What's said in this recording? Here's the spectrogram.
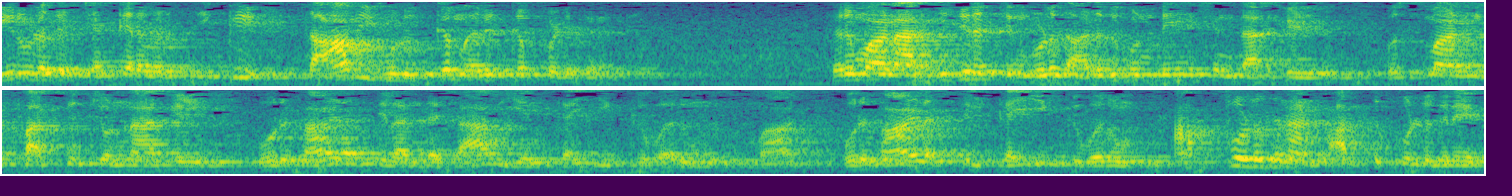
ஈருலக சக்கரவர்த்திக்கு சாவி கொடுக்க மறுக்கப்படுகிறது. பெருமானார் ஹிஜரத்தின் பொழுது அழுது கொண்டே சென்றார்கள். உஸ்மானை பார்த்து சொன்னார்கள் ஒரு காலத்தில் அந்த சாவி என் கைக்கு வரும் உஸ்மான் ஒரு காலத்தில் கைக்கு வரும் அப்பொழுது நான் பார்த்துக் கொள்ளுகிறேன்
